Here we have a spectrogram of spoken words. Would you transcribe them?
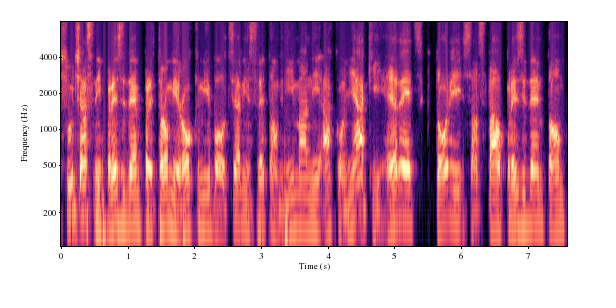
Súčasný prezident pred tromi rokmi bol celým svetom vnímaný ako nejaký herec, ktorý sa stal prezidentom,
